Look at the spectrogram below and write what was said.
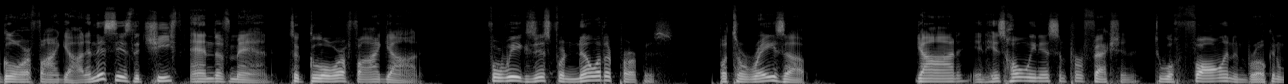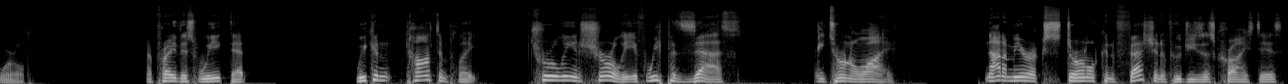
glorify God. And this is the chief end of man to glorify God. For we exist for no other purpose but to raise up God in His holiness and perfection to a fallen and broken world. I pray this week that we can contemplate truly and surely if we possess eternal life, not a mere external confession of who Jesus Christ is,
